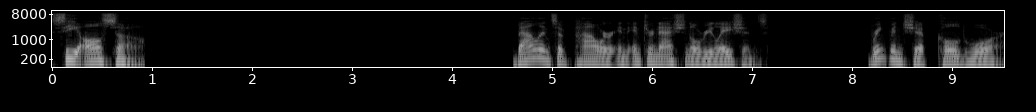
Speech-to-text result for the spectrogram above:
See also Balance of power in international relations Brinkmanship Cold War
